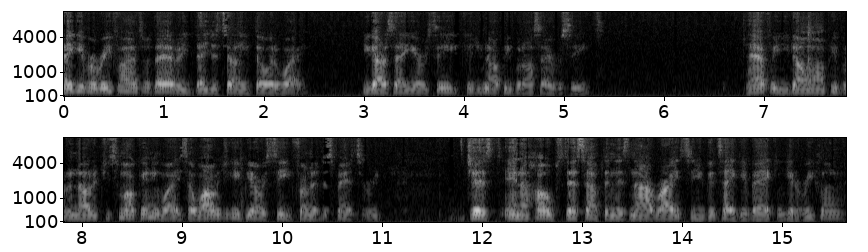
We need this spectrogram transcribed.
they giving refunds with that, or they just telling you throw it away? You gotta say your receipt because you know people don't save receipts. Half of you don't want people to know that you smoke anyway. So why would you keep your receipt from the dispensary? Just in the hopes that something is not right, so you can take it back and get a refund.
